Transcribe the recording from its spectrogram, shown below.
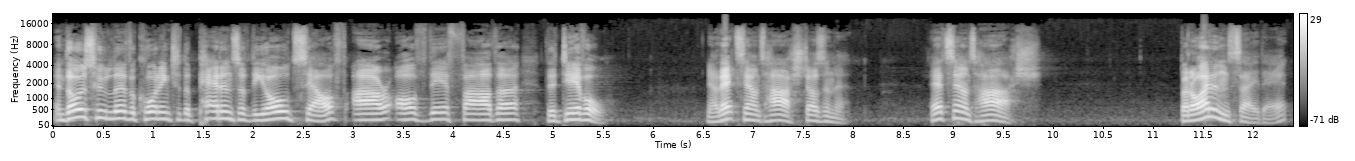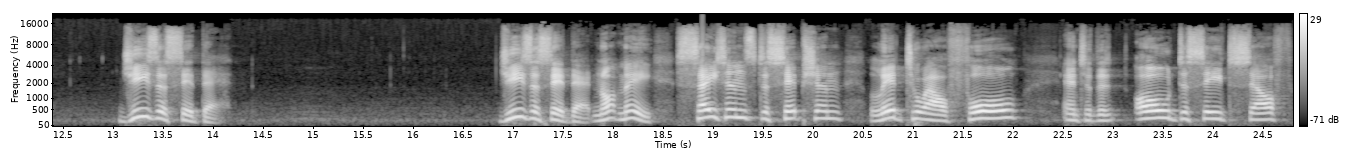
And those who live according to the patterns of the old self are of their father, the devil. Now that sounds harsh, doesn't it? That sounds harsh. But I didn't say that. Jesus said that. Jesus said that, not me. Satan's deception led to our fall and to the old deceived self,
